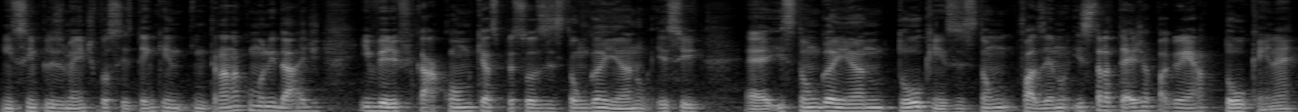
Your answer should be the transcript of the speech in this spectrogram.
e simplesmente você tem que entrar na comunidade e verificar como que as pessoas estão ganhando esse é, estão ganhando tokens, estão fazendo estratégia para ganhar token, né?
